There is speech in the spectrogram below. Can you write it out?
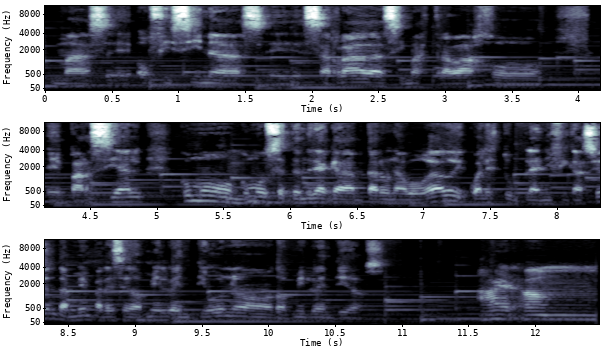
más eh, oficinas cerradas y más trabajo parcial. ¿Cómo, uh -huh. ¿Cómo se tendría que adaptar un abogado y cuál es tu planificación también para ese 2021-2022? A ver, um,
